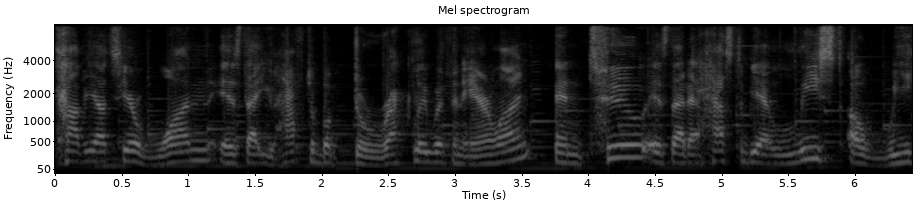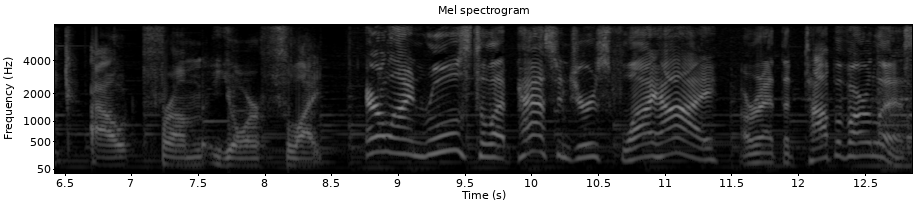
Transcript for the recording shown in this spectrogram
caveats here. One is that you have to book directly with an airline, and two is that it has to be at least a week out from your flight. Airline rules to let passengers fly high are at the top of our list.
